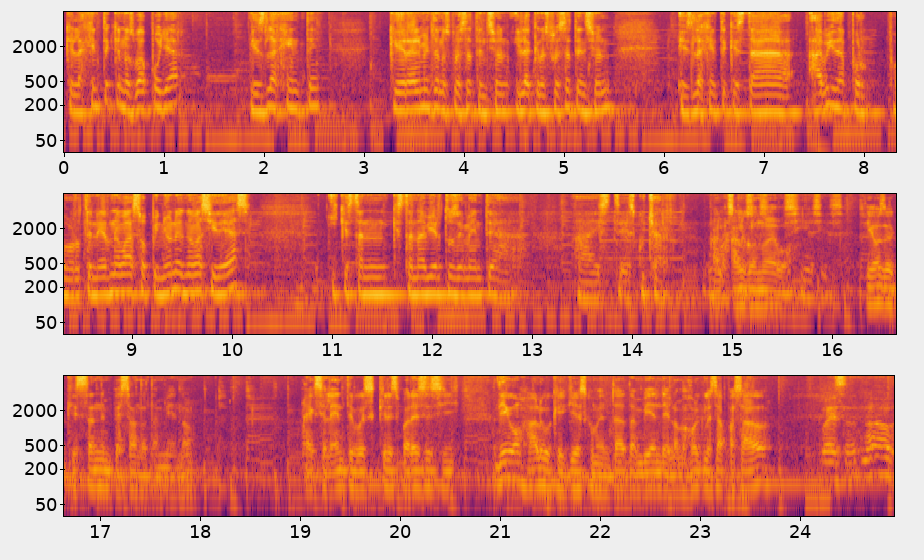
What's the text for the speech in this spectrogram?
que la gente que nos va a apoyar es la gente que realmente nos presta atención. Y la que nos presta atención es la gente que está ávida por, por tener nuevas opiniones, nuevas ideas y que están, que están abiertos de mente a, a, este, escuchar nuevas Algo cosas. nuevo. Sí, así es. Digamos que están empezando también, ¿no? Excelente, pues, ¿qué les parece si... Diego, algo que quieres comentar también de lo mejor que les ha pasado? Pues no,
